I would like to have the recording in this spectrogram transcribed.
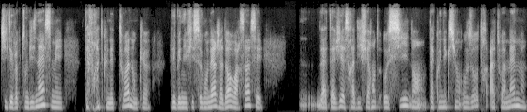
tu développes ton business, mais tu apprends à te connaître toi. Donc, les bénéfices secondaires, j'adore voir ça. C'est ta vie, elle sera différente aussi dans ta connexion aux autres, à toi-même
